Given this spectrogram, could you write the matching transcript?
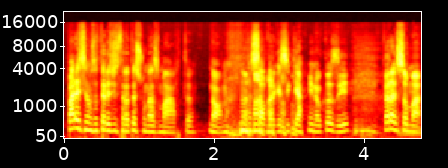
pare siano state registrate su una smart. No, no, non lo so perché si chiamino così, però insomma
